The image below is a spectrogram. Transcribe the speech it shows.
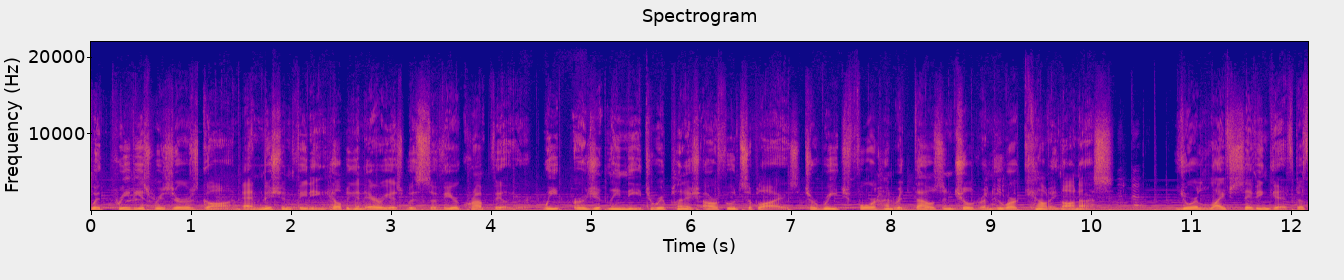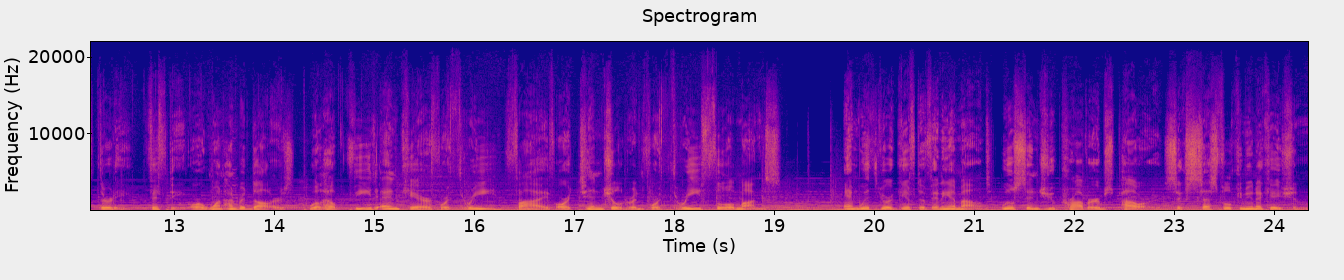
With previous reserves gone and mission feeding helping in areas with severe crop failure, we urgently need to replenish our food supplies to reach 400,000 children who are counting on us. Your life saving gift of $30, $50, or $100 will help feed and care for three, five, or 10 children for three full months. And with your gift of any amount, we'll send you Proverbs Power Successful Communication.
